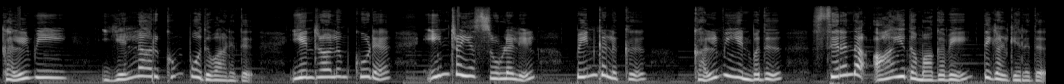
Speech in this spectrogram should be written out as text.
கல்வி எல்லாருக்கும் பொதுவானது. என்றாலும் கூட இன்றைய சூழலில் பெண்களுக்கு கல்வி என்பது சிறந்த ஆயுதமாகவே திகழ்கிறது.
